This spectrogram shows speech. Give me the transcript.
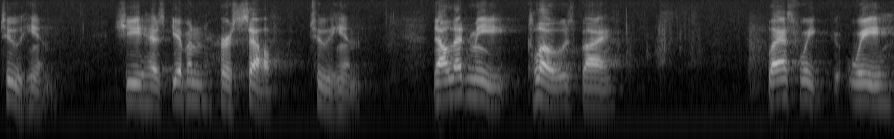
to him. She has given herself to him. Now, let me close by last week we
